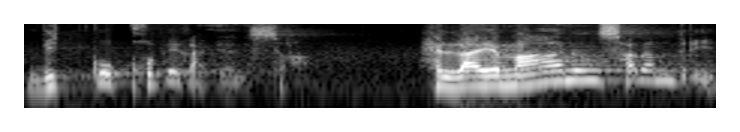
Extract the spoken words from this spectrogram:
믿고 고백하면서 헬라의 많은 사람들이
